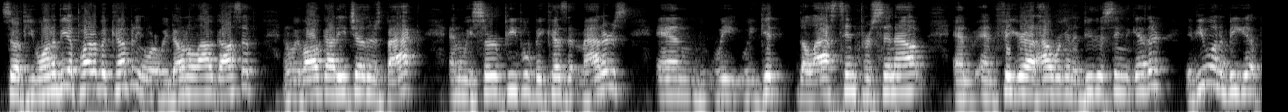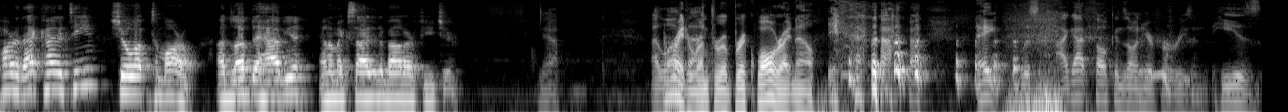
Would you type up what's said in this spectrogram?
So if you want to be a part of a company where we don't allow gossip and we've all got each other's back and we serve people because it matters and we we get the last 10% out and and figure out how we're going to do this thing together, if you want to be a part of that kind of team, show up tomorrow. I'd love to have you, and I'm excited about our future. Yeah, I I'm love ready to run through a brick wall right now. hey, listen, I got Felkins on here for a reason. He is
